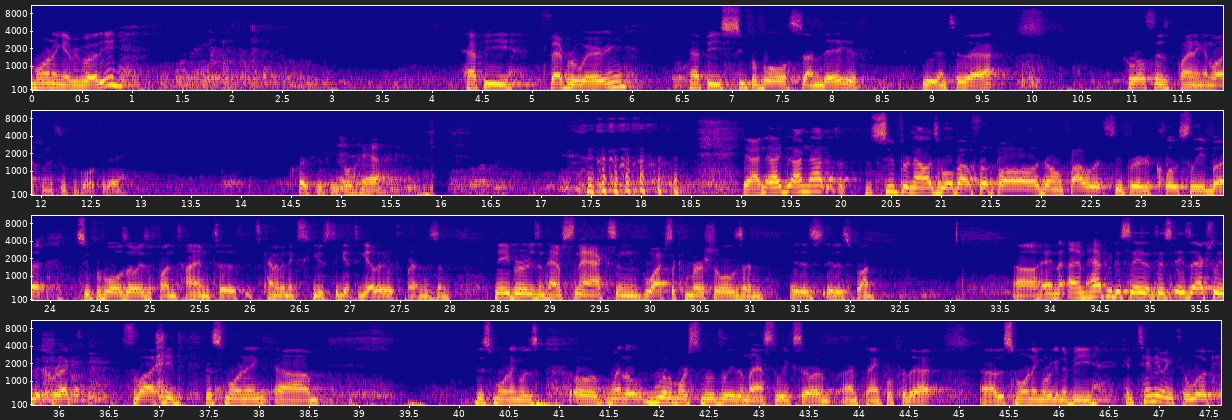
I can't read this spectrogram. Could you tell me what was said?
Morning, everybody. Happy February. Happy Super Bowl Sunday, if you're into that. Who else is planning on watching the Super Bowl today? Quite a few people, yeah. yeah, I, am not super knowledgeable about football. Don't follow it super closely, but Super Bowl is always a fun time to. It's kind of an excuse to get together with friends and neighbors and have snacks and watch the commercials, and it is it is fun. Uh, and I'm happy to say that this is actually the correct slide this morning. Um, this morning was uh, went a little more smoothly than last week, so I'm, I'm thankful for that. Uh, this morning we're going to be continuing to look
